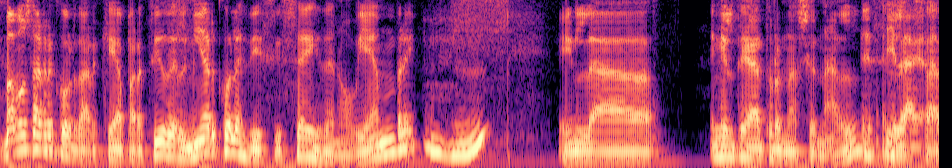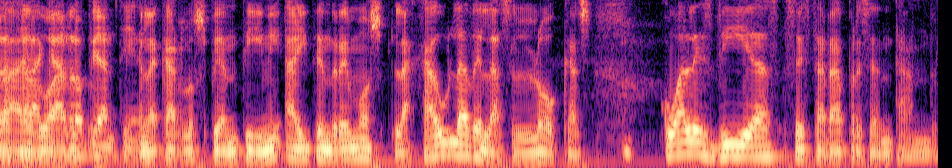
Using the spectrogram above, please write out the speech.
vamos a recordar que a partir del miércoles 16 de noviembre, en la en el Teatro Nacional, en la, sala, Carlos Piantini. en la Carlos Piantini, ahí tendremos La Jaula de las Locas. ¿Cuáles días se estará presentando?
